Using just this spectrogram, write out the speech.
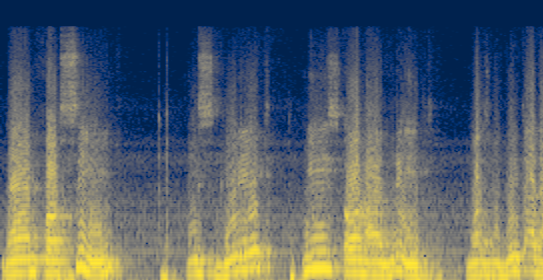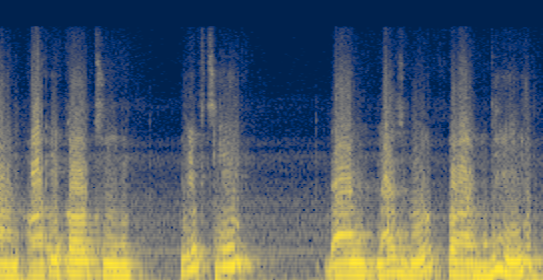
then for c his grade his or her grade must be greater than or equal to 50 then let's go for d.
